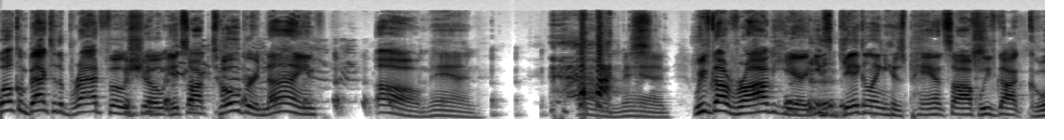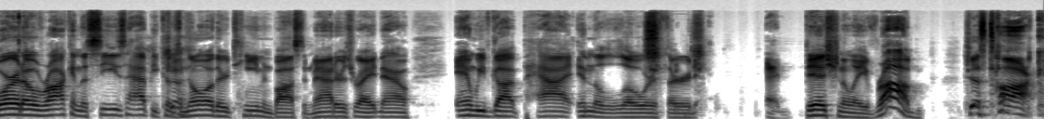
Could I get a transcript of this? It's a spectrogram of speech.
Welcome back to the Bradfo Sho. It's October 9th. Oh, man. Oh, man. We've got Rob here. He's giggling his pants off. We've got Gordo rocking the C's hat because no other team in Boston matters right now. And we've got Pat in the lower third. Additionally, Rob. Just talk.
